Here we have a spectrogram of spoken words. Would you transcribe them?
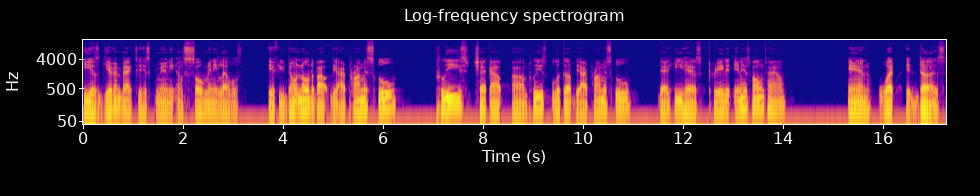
He has given back to his community on so many levels. If you don't know about the I Promise School, please check out, um, please look up the I Promise School that he has created in his hometown and what it does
